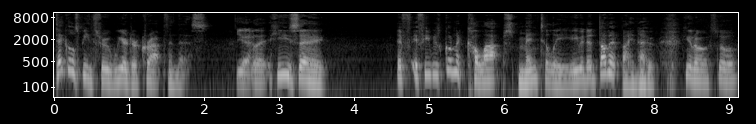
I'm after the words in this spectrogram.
Diggle's been through weirder crap than this. yeah, Like, he's uh, if if he was going to collapse mentally, he would have done it by now. You know, so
